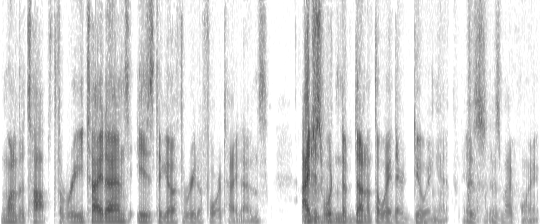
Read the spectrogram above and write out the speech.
one of the top three tight ends, is to go three to four tight ends. I just wouldn't have done it the way they're doing it. Is is my point?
